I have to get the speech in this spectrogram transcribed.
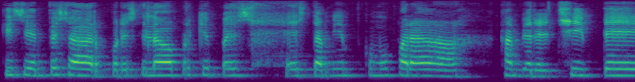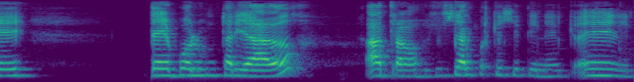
quise empezar por este lado porque pues es también como para cambiar el chip de, de voluntariado a trabajo social porque se tiene el,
